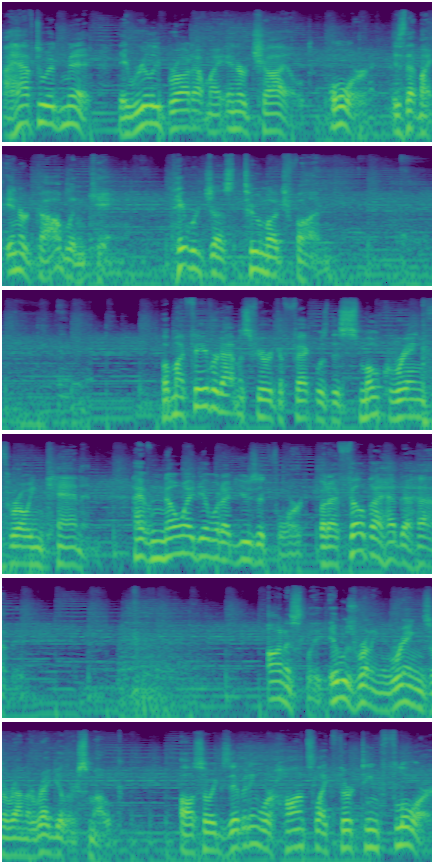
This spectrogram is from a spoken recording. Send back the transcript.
I have to admit, they really brought out my inner child, or is that my inner Goblin King? They were just too much fun. But my favorite atmospheric effect was this smoke ring throwing cannon. I have no idea what I'd use it for, but I felt I had to have it. Honestly, it was running rings around the regular smoke. Also exhibiting were haunts like 13th Floor.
